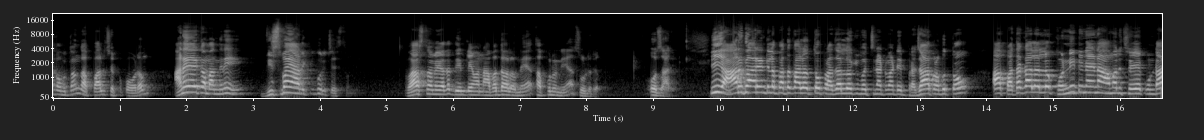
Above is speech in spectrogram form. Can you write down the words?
ప్రభుత్వం గప్పాలు చెప్పుకోవడం అనేక మందిని విస్మయానికి గురి చేస్తుంది. వాస్తవమే కదా దీంట్లో ఏమన్నా అబద్ధాలు ఉన్నాయా? తప్పులు ఉన్నాయా? చూడరు. ఓసారి. ఈ ఆరు గ్యారెంటీల పథకాలతో ప్రజల్లోకి వచ్చినటువంటి ప్రజాప్రభుత్వం ఆ పథకాలలో కొన్నిటినైనా అమలు చేయకుండా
